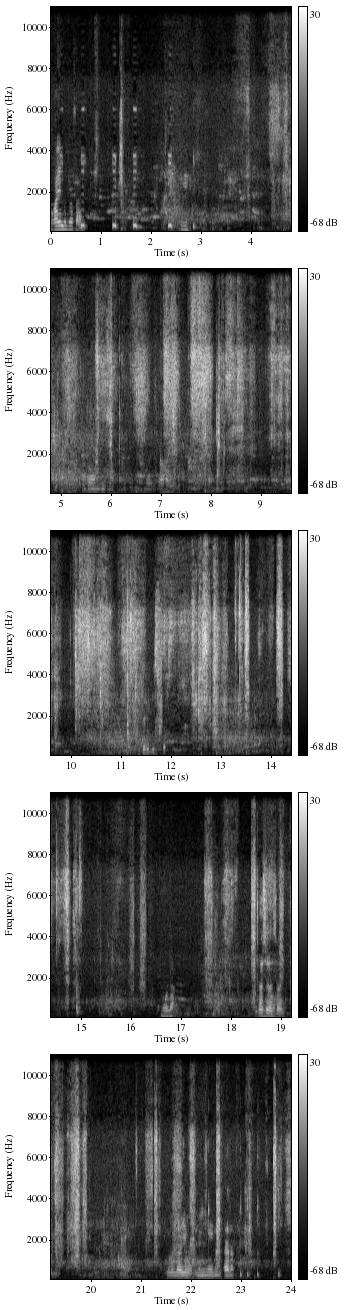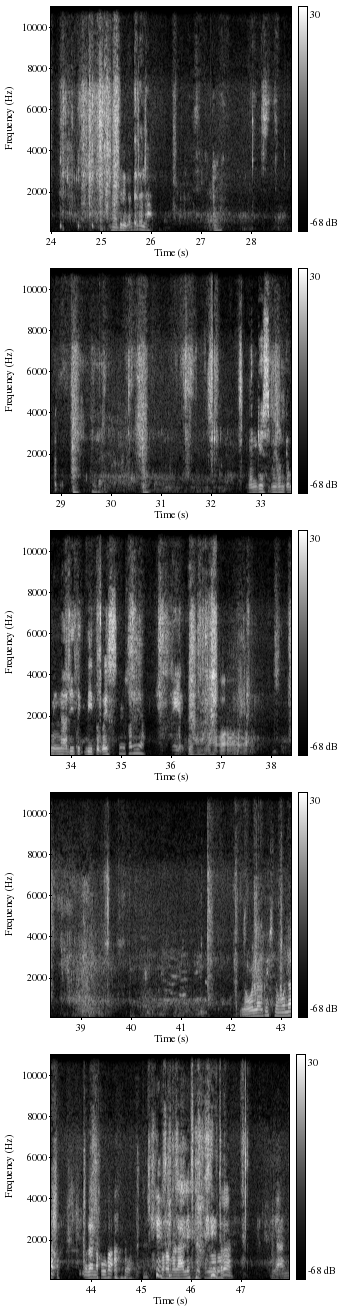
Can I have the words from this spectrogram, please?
Sakay mo daw saan? Dalig spot. Mula. Nasaan, nasaan? Wala yung ingay arap. Ah, dali na, dala na. Yan guys, meron kaming naditik dito guys. Yung kanya. Yan, oo. Nawala guys, nawala. Wala nakuha. Baka malalim na siguro. Tara. Yan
